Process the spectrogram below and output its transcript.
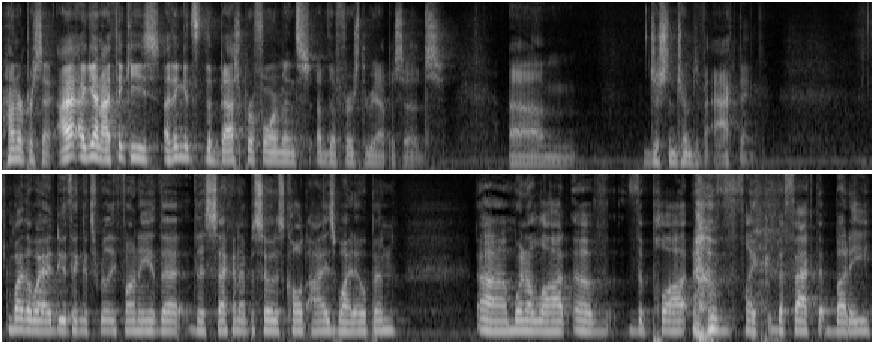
hundred percent. I again, I think he's. I think it's the best performance of the first three episodes, um, just in terms of acting. By the way, I do think it's really funny that the second episode is called Eyes Wide Open. Um, when a lot of the plot of like the fact that Buddy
